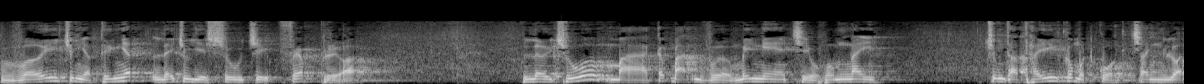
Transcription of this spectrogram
với chủ nhật thứ nhất, lễ Chúa Giêsu chịu phép rửa. Lời Chúa mà các bạn vừa mới nghe chiều hôm nay, chúng ta thấy có một cuộc tranh luận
